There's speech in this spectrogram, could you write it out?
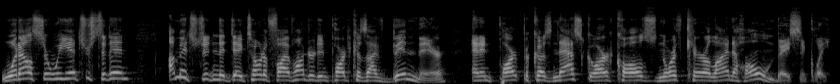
What else are we interested in? I'm interested in the Daytona 500 in part because I've been there, and in part because NASCAR calls North Carolina home, basically.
